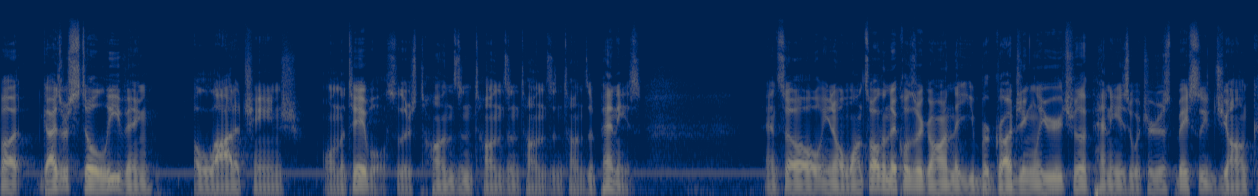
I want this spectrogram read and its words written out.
But guys are still leaving a lot of change on the table. So there's tons and tons and tons and tons of pennies. And so, you know, once all the nickels are gone, that you begrudgingly reach for the pennies, which are just basically junk,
